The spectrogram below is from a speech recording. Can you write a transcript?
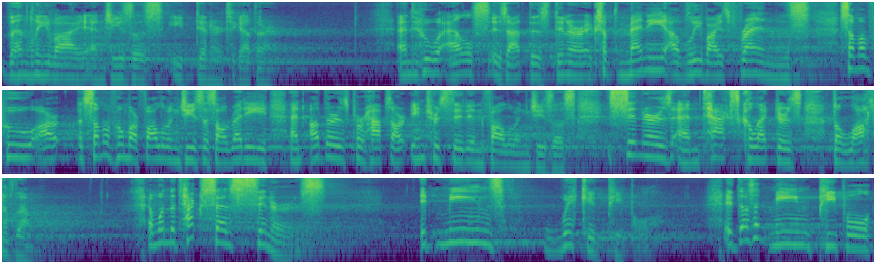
Then Levi and Jesus eat dinner together. And who else is at this dinner except many of Levi's friends, some of, who are, some of whom are following Jesus already, and others perhaps are interested in following Jesus? Sinners and tax collectors, the lot of them. And when the text says sinners, it means wicked people. It doesn't mean people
